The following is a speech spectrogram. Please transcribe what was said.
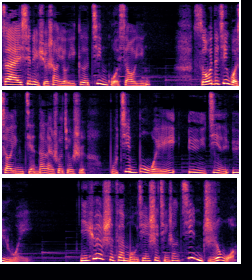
在心理学上有一个禁果效应。所谓的禁果效应，简单来说就是不进不为，欲进欲为。你越是在某件事情上禁止我，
